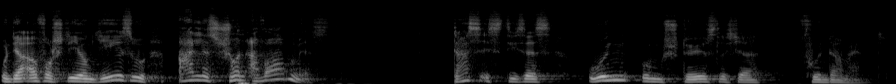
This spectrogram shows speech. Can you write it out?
und der Auferstehung Jesu alles schon erworben ist. Das ist dieses unumstößliche Fundament.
